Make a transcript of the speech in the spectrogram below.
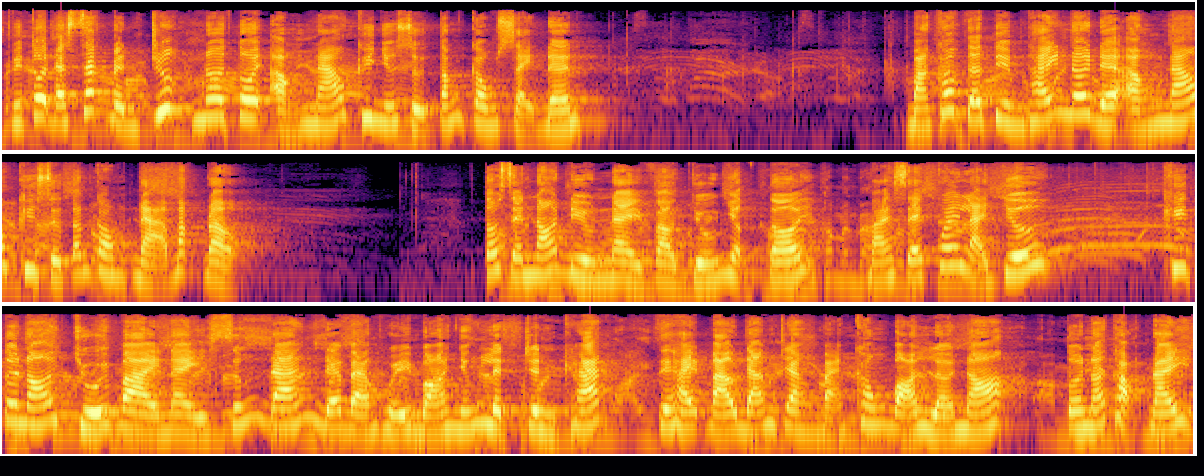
vì tôi đã xác định trước nơi tôi ẩn náu khi những sự tấn công xảy đến. Bạn không thể tìm thấy nơi để ẩn náu khi sự tấn công đã bắt đầu. Tôi sẽ nói điều này vào Chủ nhật tới. Bạn sẽ quay lại chứ? Khi tôi nói chuỗi bài này xứng đáng để bạn hủy bỏ những lịch trình khác, thì hãy bảo đảm rằng bạn không bỏ lỡ nó. Tôi nói thật đấy,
